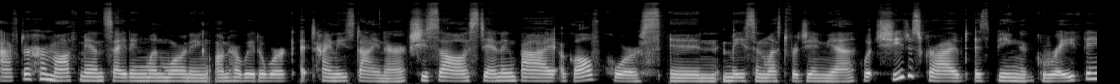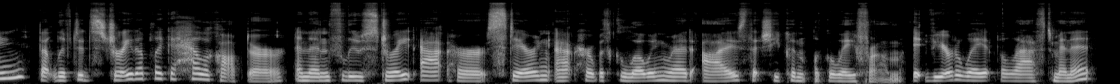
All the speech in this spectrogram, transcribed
After her Mothman sighting one morning on her way to work at Tiny's Diner, she saw standing by a golf course in Mason, West Virginia, what she described as being a gray thing that lifted straight up like a helicopter and then flew straight at her, staring at her with glowing red eyes that she couldn't look away from. It veered away at the last minute.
